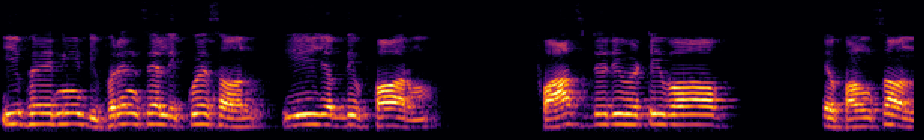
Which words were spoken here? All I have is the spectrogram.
if any differential equation is of the form first derivative of a function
